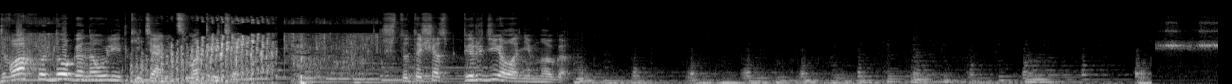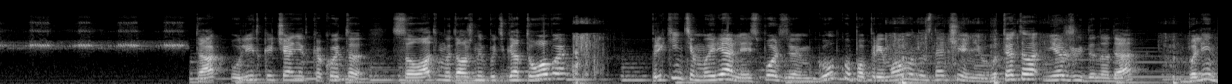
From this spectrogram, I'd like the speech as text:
Два хот-дога на улитке тянет, смотрите. Что-то сейчас пердело немного. Так, улитка тянет какой-то салат, мы должны быть готовы. Прикиньте, мы реально используем губку по прямому назначению. Вот это неожиданно, да? Блин,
